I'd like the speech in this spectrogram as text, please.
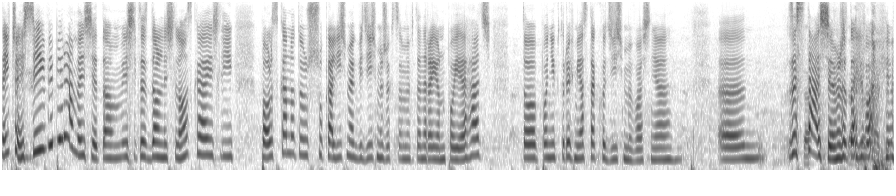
najczęściej wybieramy się tam, jeśli to jest Dolny Śląsk, a jeśli Polska, no to już szukaliśmy, jak wiedzieliśmy, że chcemy w ten rejon pojechać, to po niektórych miastach chodziliśmy właśnie e, ze Stasiem, że tak, tak, powiem.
